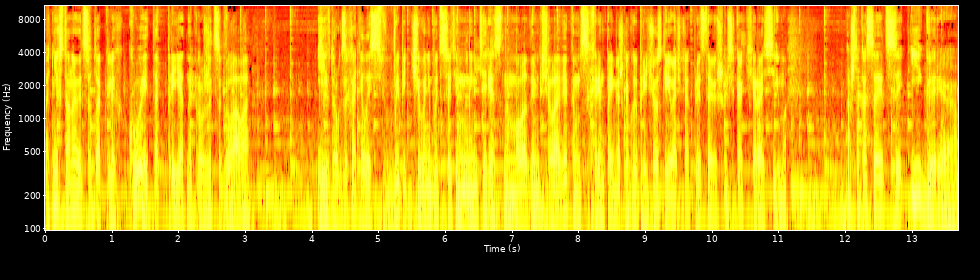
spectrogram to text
От них становится так легко и так приятно кружится голова. Ей вдруг захотелось выпить чего-нибудь с этим интересным молодым человеком, с хрен поймешь какой прической и в очках, представившимся как Хиросима. А что касается Игоря...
